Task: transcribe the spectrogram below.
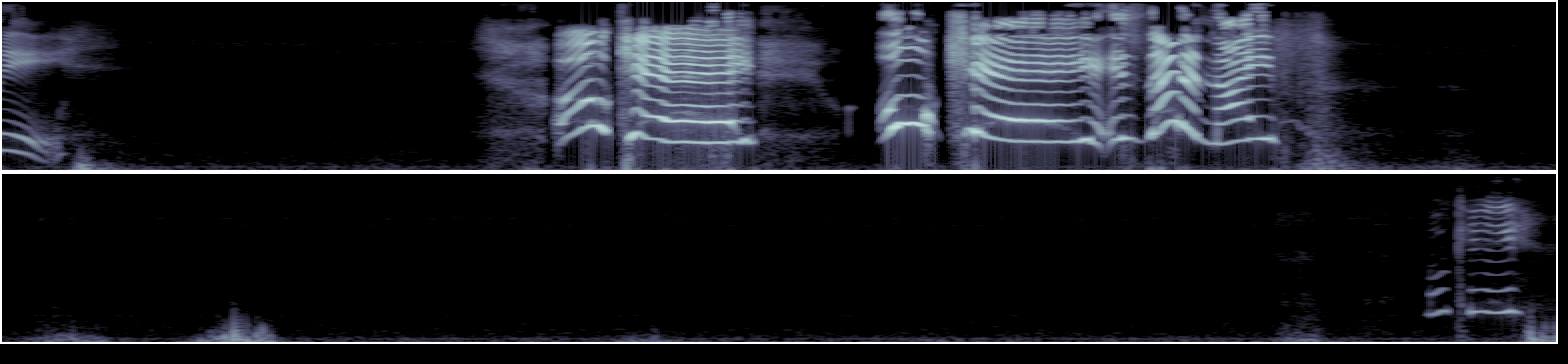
me. Okay! Okay! Is that a knife? Okay.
